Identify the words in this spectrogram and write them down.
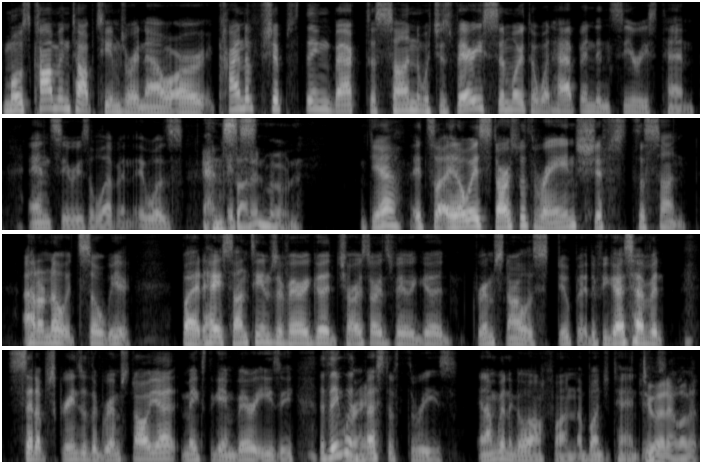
most common top teams right now are kind of shifting back to Sun, which is very similar to what happened in Series 10 and Series 11. It was, And Sun and Moon. Yeah, it's uh, it always starts with rain, shifts to Sun. I don't know, it's so weird. But hey, Sun teams are very good. Charizard's very good. Grimmsnarl is stupid. If you guys haven't set up screens with the Grimmsnarl yet, it makes the game very easy. The thing with Right. best of threes, and I'm gonna go off on a bunch of tangents. Do it. I love it.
